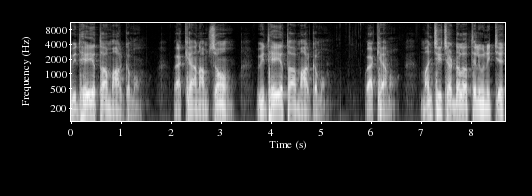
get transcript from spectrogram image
విధేయత మార్గము. వ్యాఖ్యానాంశం విధేయత మార్గము. వ్యాఖ్యానం. మంచి చెడ్డల తెలివినిచ్చే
